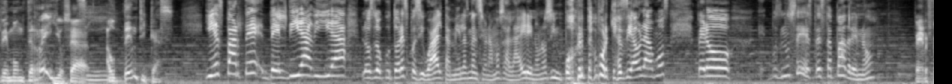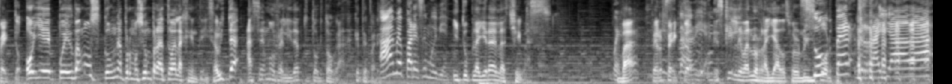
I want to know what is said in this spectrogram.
de Monterrey, o sea, Sí. auténticas. Y es parte del día a día. Los locutores, pues igual, también las mencionamos al aire, no nos importa porque así hablamos. Pero, eh, pues no sé, está, está padre, ¿no? Perfecto. Oye, pues vamos con una promoción para toda la gente. Isa, ahorita hacemos realidad tu torta ahogada. ¿Qué te parece? Ay, me parece muy bien. Y tu playera de las chivas. Bueno, ¿Va? Perfecto. está bien. Es que le van los rayados, pero no importa. Súper rayada,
